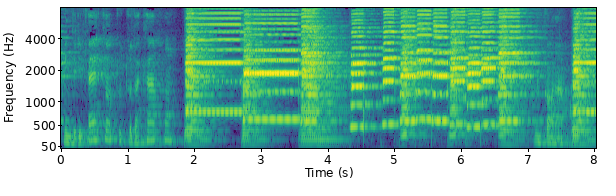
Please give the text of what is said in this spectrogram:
quindi ripeto tutto da capo. Ancora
